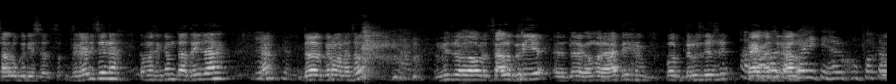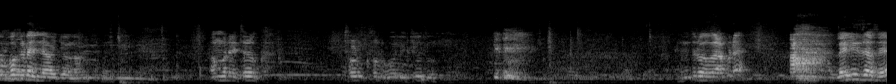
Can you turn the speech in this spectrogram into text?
ચાલુ કરી છે ને? તમારે કેમતા થઈ જાય? દર કરવાના છો? મિત્રો આપણે ચાલુ કરીએ. અને જરાક અમારા હાથે પગ ધરું જશે કાંઈ વાંધો હાલો. પકડાઈ જ લેવા અમારે થોડુંક થોડુંક થોડુંક બોલ્યું જોતું મિત્રો હવે આપણે લઈ લીધા છે.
